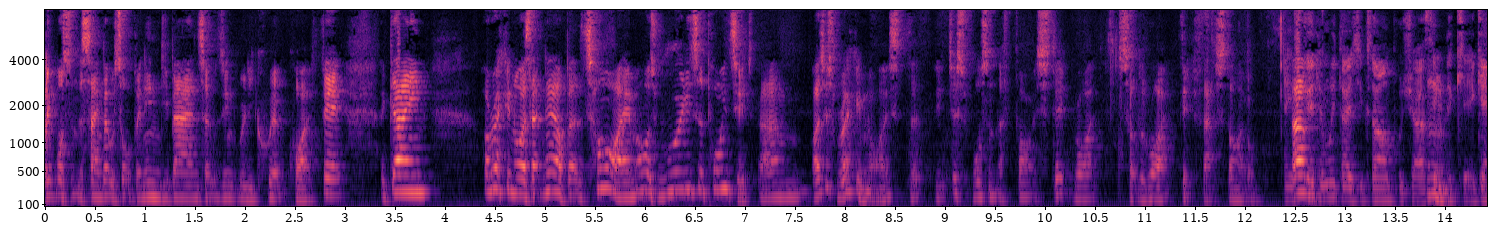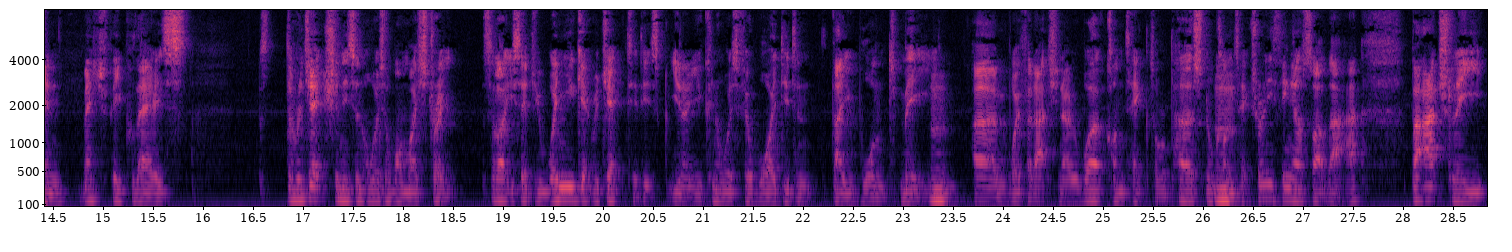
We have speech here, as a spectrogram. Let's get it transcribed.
it wasn't the same. That was sort of an indie band, so it didn't really quite, quite fit. Again I recognise that now, but at the time I was really disappointed. Um, I just recognised that it just wasn't the fit right, sort of the right fit for that style. It's um, good, and with those examples, Joe, I think mm. the, again, message people there is the rejection isn't always a one way street. So, like you said, you when you get rejected, it's you know you can always feel why didn't they want me? Mm. Um, whether that's you know work context or a personal mm. context or anything else like that. But actually,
